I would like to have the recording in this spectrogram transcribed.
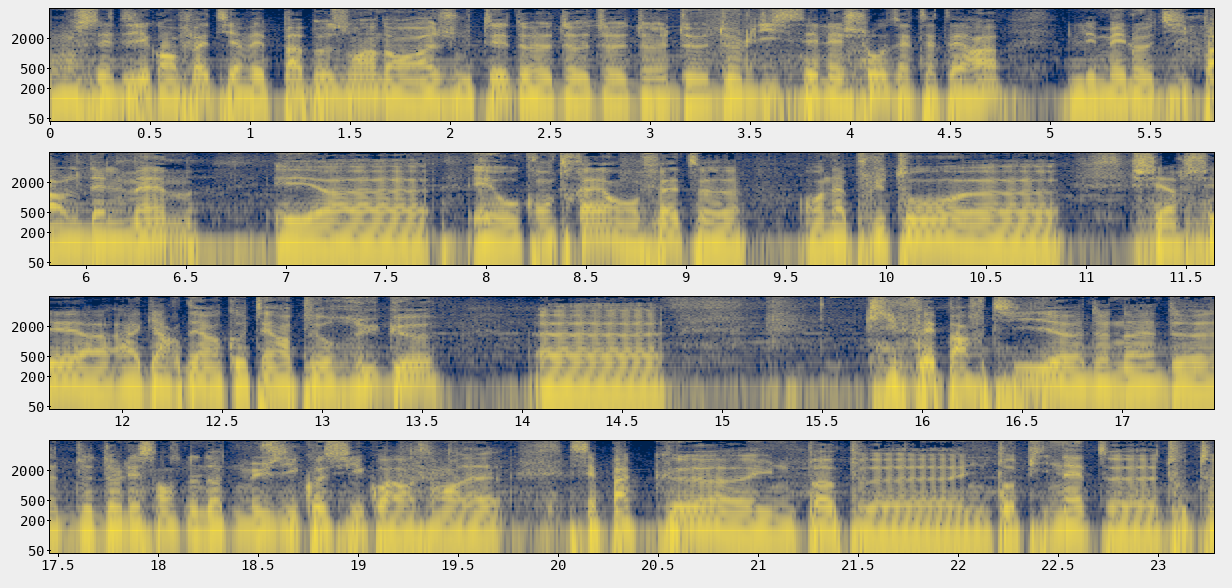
on s'est dit qu'en fait il n'y avait pas besoin d'en rajouter, de, de, de, de lisser les choses, etc. Les mélodies parlent d'elles-mêmes et, euh, et au contraire en fait euh, on a plutôt euh, cherché à, garder un côté un peu rugueux. Qui fait partie de, l'essence de notre musique aussi C'est- pas que une pop une popinette toute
